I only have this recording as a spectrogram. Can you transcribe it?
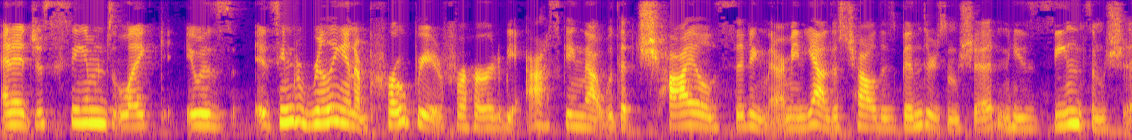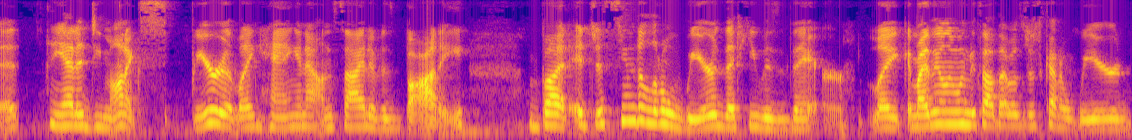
And it just seemed like it was, it seemed really inappropriate for her to be asking that with a child sitting there. I mean, yeah, this child has been through some shit and he's seen some shit. He had a demonic spirit like hanging out inside of his body but it just seemed a little weird that he was there. Like, am I the only one who thought that was just kind of weird?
